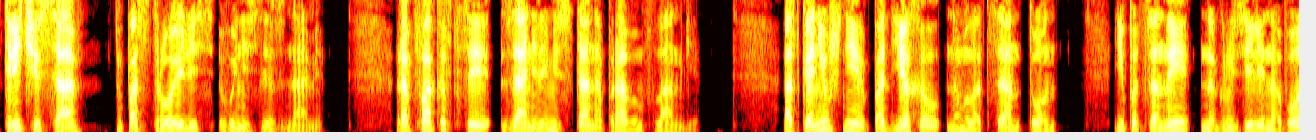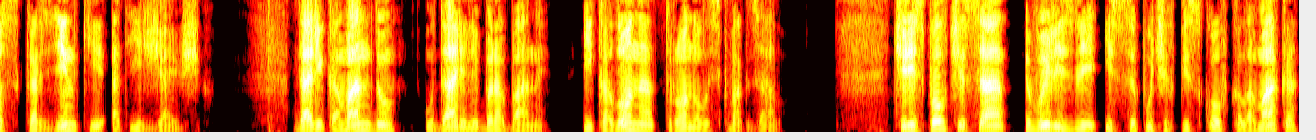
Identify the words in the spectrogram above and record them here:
три часа построились, вынесли знамя. Рабфаковцы заняли места на правом фланге. От конюшни подъехал на молодце Антон, и пацаны нагрузили на воз корзинки отъезжающих. Дали команду ударили барабаны, и колонна тронулась к вокзалу. Через полчаса вылезли из сыпучих песков Коломака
